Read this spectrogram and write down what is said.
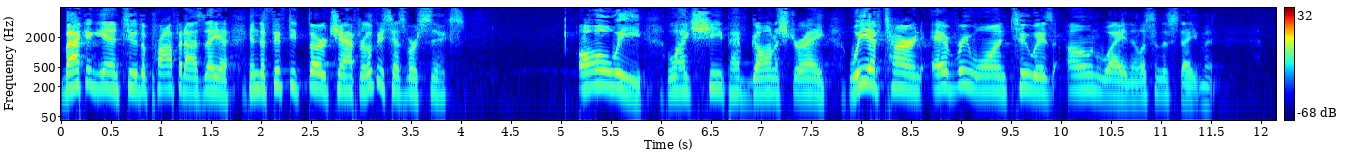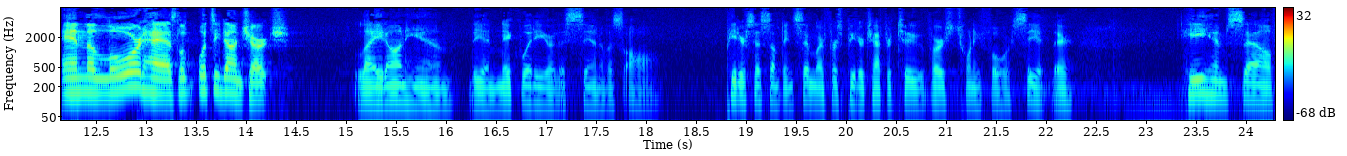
Back again to the prophet Isaiah in the 53rd chapter. Look what he says, verse 6. All we, like sheep, have gone astray. We have turned everyone to his own way. Now listen to the statement. And the Lord has, look, what's he done, church? Laid on him the iniquity or the sin of us all. Peter says something similar, 1 Peter chapter 2, verse 24. See it there. He himself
